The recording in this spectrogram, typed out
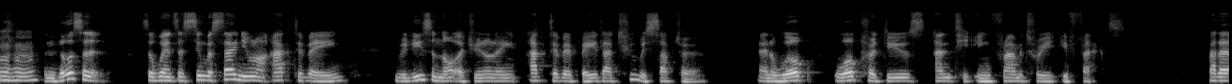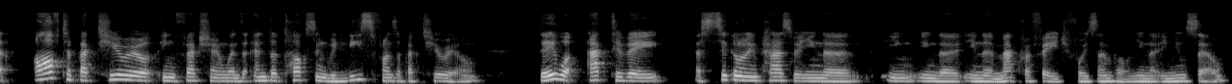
mm-hmm. and those are so when the sympathetic neuron activate, release noradrenaline, activate beta two receptor, and will will produce anti-inflammatory effects. But uh, after bacterial infection, when the endotoxin released from the bacterium, they will activate a signaling pathway in the in, in the in the macrophage, for example, in the immune cell.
